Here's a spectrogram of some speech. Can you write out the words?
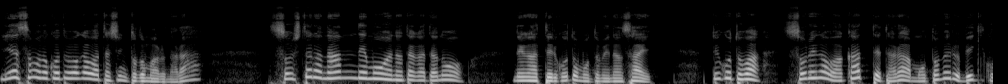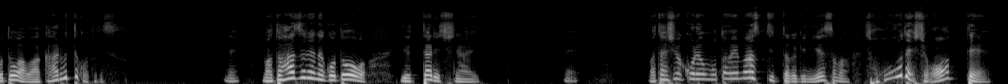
イエス様の言葉が私にとどまるならそしたら何でもあなた方の願っていることを求めなさいということはそれが分かってたら求めるべきことは分かるってことです。ね、的外れなことを言ったりしない。ね、私はこれを求めますって言った時にイエス様そうでしょって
